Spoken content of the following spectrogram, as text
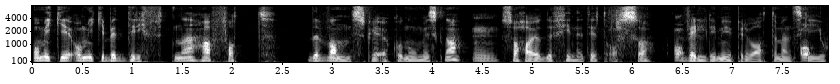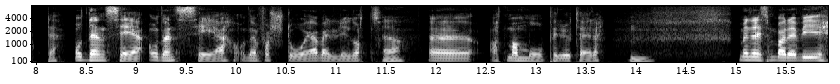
om ikke, om ikke bedriftene har fått det vanskelig økonomisk nå, Mm. så har jo definitivt også Og- veldig mye private mennesker og- gjort det. Og den ser jeg, og den ser jeg, og den forstår jeg veldig godt. Ja. Uh, at man må prioritere. Mm. Men det er liksom bare vi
